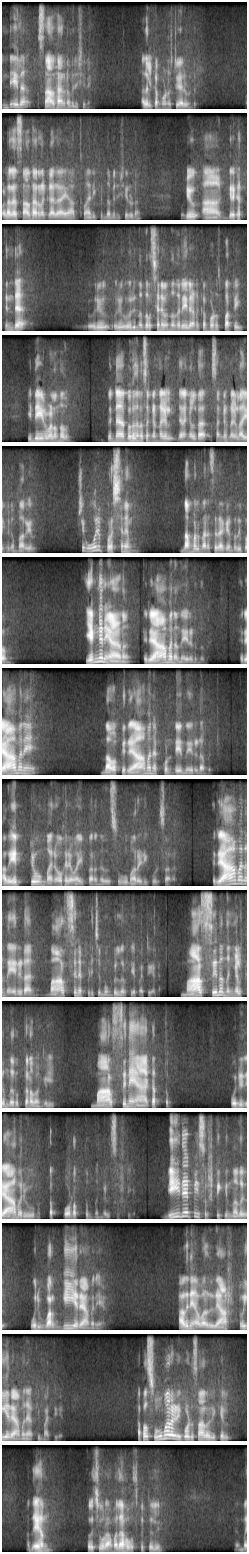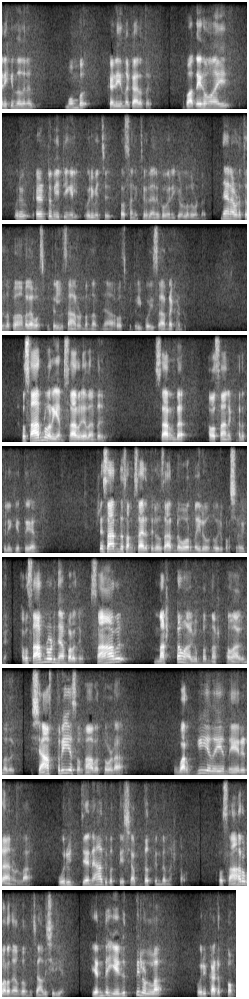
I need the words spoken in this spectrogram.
ഇന്ത്യയിലെ സാധാരണ മനുഷ്യനെ അതിൽ കമ്മ്യൂണിസ്റ്റുകാരുണ്ട്. വളരെ സാധാരണക്കാരായ അധ്വാനിക്കുന്ന മനുഷ്യരുടെ ഒരു ആഗ്രഹത്തിന്റെ ഒരു ഒരു ഒരു നിദർശനം എന്ന നിലയിലാണ് കമ്മ്യൂണിസ്റ്റ് പാർട്ടി ഇന്ത്യയിൽ വളർന്നതും. പിന്നെ ബഹുജന സംഘടനകൾ ജനങ്ങളുടെ സംഘടനകളായിട്ടൊക്കെ മാറിയത്. പക്ഷെ ഒരു പ്രശ്നം നമ്മൾ മനസ്സിലാക്കേണ്ടത് ഇപ്പം എങ്ങനെയാണ് രാമനെ നേരിടുന്നത്? രാമനെ നമുക്ക് രാമനെ കൊണ്ടേ നേരിടാൻ പറ്റും. അത് ഏറ്റവും മനോഹരമായി പറഞ്ഞത് സുകുമാർ അഴീക്കോട് സാറാണ്. രാമനെ നേരിടാൻ മാർസിനെ പിടിച്ച് മുമ്പിൽ നിർത്തിയേ പറ്റുകയില്ല. മാർസിനെ നിങ്ങൾക്ക് നിർത്തണമെങ്കിൽ മാർസിനെ അകത്തും ഒരു രാമരൂപത്തെ പുറത്തും നിങ്ങൾ സൃഷ്ടിക്കണം. ബി ജെ പി സൃഷ്ടിക്കുന്നത് ഒരു വർഗീയ രാമനെയാണ്. അതിനെ അവർ രാഷ്ട്രീയ രാമനാക്കി മാറ്റുകയാണ്. അപ്പോൾ സൂമർ അഴീക്കോട് സാർ ഒരിക്കൽ അദ്ദേഹം തൃശ്ശൂർ അമല ഹോസ്പിറ്റലിൽ മരിക്കുന്നതിന് മുമ്പ് കഴിയുന്ന കാലത്ത് അപ്പോൾ അദ്ദേഹവുമായി ഒരു എട്ട് മീറ്റിങ്ങിൽ ഒരുമിച്ച് പ്രസംഗിച്ച ഒരു അനുഭവം എനിക്കുള്ളതുകൊണ്ട് ഞാൻ അവിടെ ചെന്നപ്പോൾ അമല ഹോസ്പിറ്റലിൽ സാറുണ്ടെന്ന് അറിഞ്ഞ ആ ഹോസ്പിറ്റലിൽ പോയി സാറിനെ കണ്ടു. അപ്പോൾ സാറിനും അറിയാം സാർ ഏതാണ്ട് സാറിന്റെ അവസാന കാലത്തിലേക്ക് എത്തുകയാണ്. പക്ഷേ സാറിന്റെ സംസാരത്തിലോ സാറിന്റെ ഓർമ്മയിലോ ഒന്നും ഒരു പ്രശ്നമില്ല അപ്പോൾ സാറിനോട് ഞാൻ പറഞ്ഞു സാറ് നഷ്ടമാകുമ്പം നഷ്ടമാകുന്നത് ശാസ്ത്രീയ സ്വഭാവത്തോടെ വർഗീയതയെ നേരിടാനുള്ള ഒരു ജനാധിപത്യ ശബ്ദത്തിന്റെ നഷ്ടമാണ്. അപ്പോൾ സാറ് പറഞ്ഞതെന്താണെന്ന് വെച്ചാൽ അത് ശരിയാണ്. എന്റെ എഴുത്തിലുള്ള ഒരു കടുപ്പം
